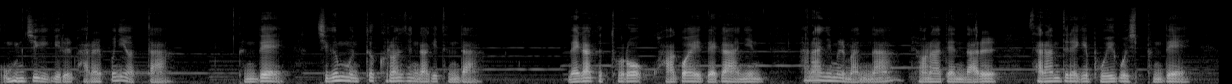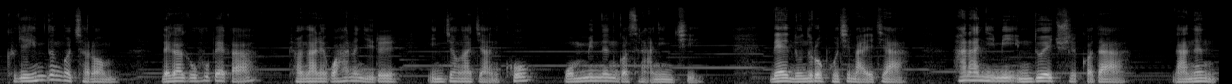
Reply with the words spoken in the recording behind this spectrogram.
움직이기를 바랄 뿐이었다. 근데 지금 문득 그런 생각이 든다. 내가 그토록 과거의 내가 아닌 하나님을 만나 변화된 나를 사람들에게 보이고 싶은데 그게 힘든 것처럼 내가 그 후배가 변하려고 하는 일을 인정하지 않고 못 믿는 것은 아닌지 내 눈으로 보지 말자. 하나님이 인도해 주실 거다. 나는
